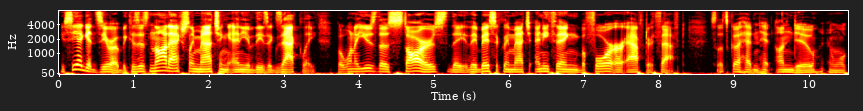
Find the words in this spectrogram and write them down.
you see I get zero because it's not actually matching any of these exactly. But when I use those stars, they, they basically match anything before or after theft. So let's go ahead and hit undo and we'll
